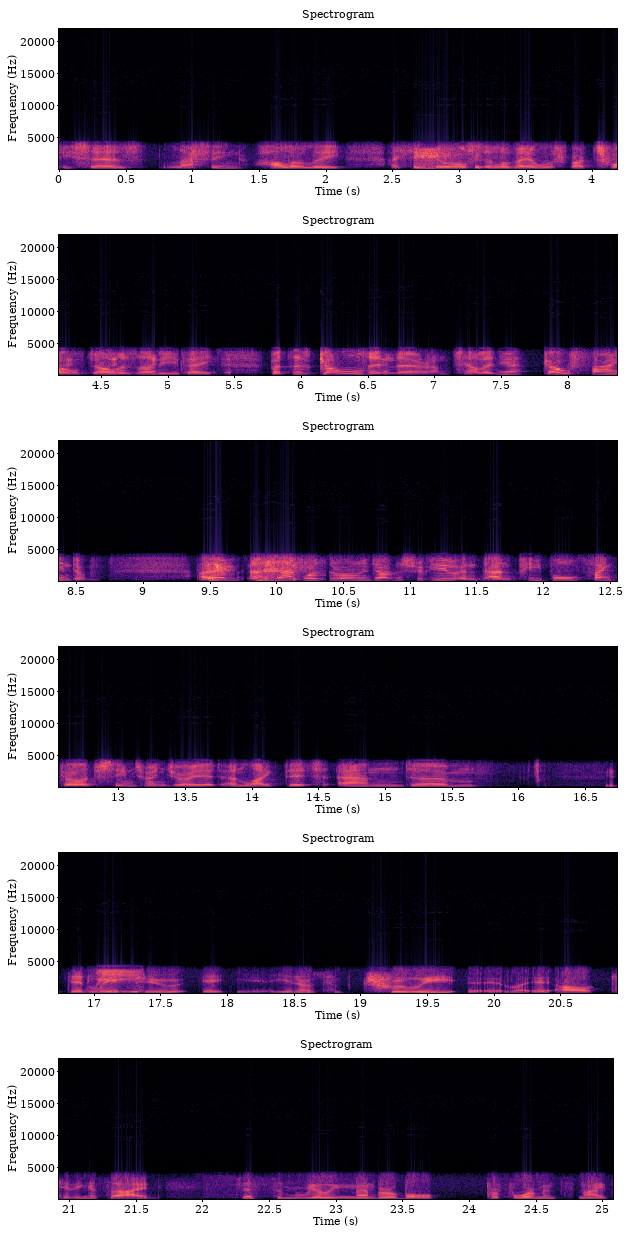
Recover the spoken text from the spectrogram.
He says, laughing hollowly. I think they're all still available for about twelve dollars on eBay. But there's gold in there, I'm telling you. Go find them. Um, and that was the Rolling Darkness revue, and and people, thank God, seemed to enjoy it and liked it, and um, It did We- lead to, you know, some truly, uh, all kidding aside, just some really memorable performance nights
